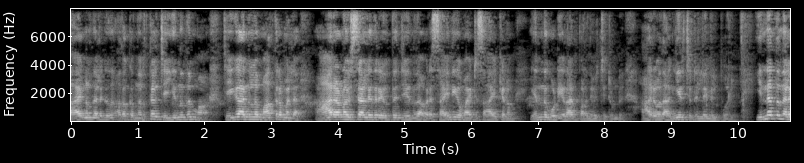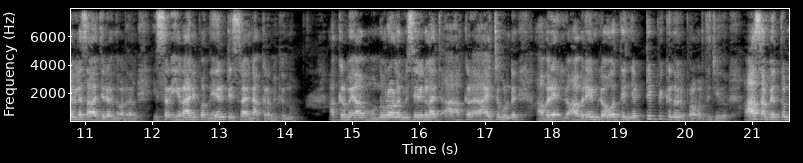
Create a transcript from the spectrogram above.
സഹായങ്ങൾ നൽകുന്നത് അതൊക്കെ നിർത്തൽ ചെയ്യുന്നത് ചെയ്യുക എന്നുള്ളത് മാത്രമല്ല ആരാണോ ഇസ്രായേലിനെതിരെ യുദ്ധം ചെയ്യുന്നത് അവരെ സൈനികമായിട്ട് സഹായിക്കണം എന്ന് കൂടി ഇറാൻ പറഞ്ഞു വെച്ചിട്ടുണ്ട്. ആരും അത് അംഗീകരിച്ചിട്ടില്ലെങ്കിൽ പോലും. ഇന്നത്തെ നിലവിലെ സാഹചര്യം എന്ന് പറഞ്ഞാൽ ഇസ്ര ഇറാൻ ഇപ്പോൾ നേരിട്ട് ഇസ്രായേലിനെ ആക്രമിക്കുന്നു. അക്രമി മുന്നൂറോളം മിസൈലുകൾ അയച്ചുകൊണ്ട് അവരെ അവരെയും ലോകത്തെ ഞെട്ടിപ്പിക്കുന്ന ഒരു പ്രവൃത്തി ചെയ്തു. ആ സമയത്തും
